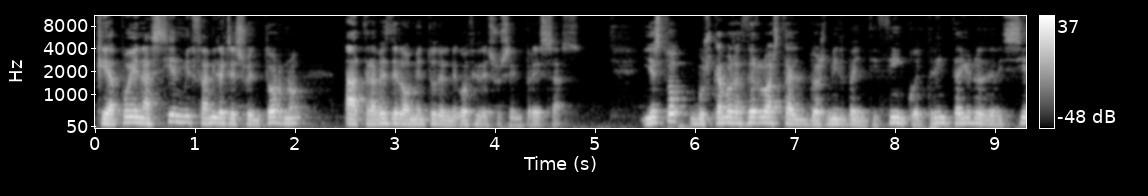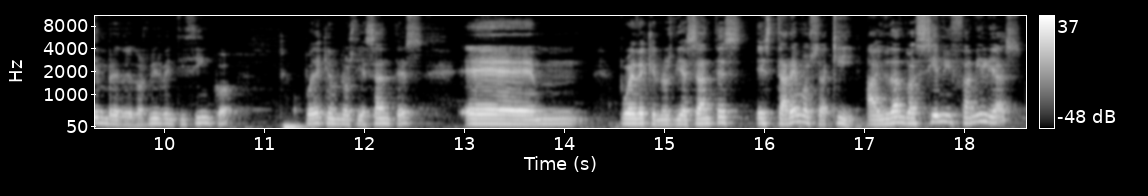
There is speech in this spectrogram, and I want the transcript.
que apoyen a 100.000 familias de su entorno a través del aumento del negocio de sus empresas. Y esto buscamos hacerlo hasta el 2025, el 31 de diciembre de 2025, puede que unos días antes, em, puede que unos días antes estaremos aquí ayudando a 100.000 familias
